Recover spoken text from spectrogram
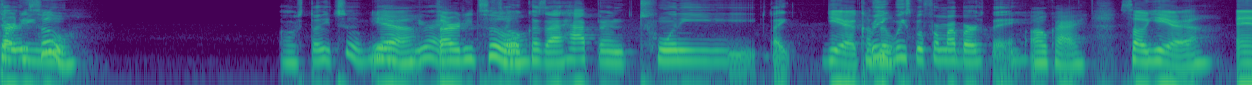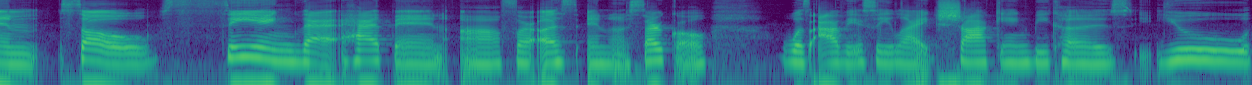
30, 32. I was 32. Yeah, yeah right. 32. So because I happened 20 like yeah, three it, weeks before my birthday. Okay, so yeah, and so seeing that happen uh, for us in a circle was obviously like shocking because you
